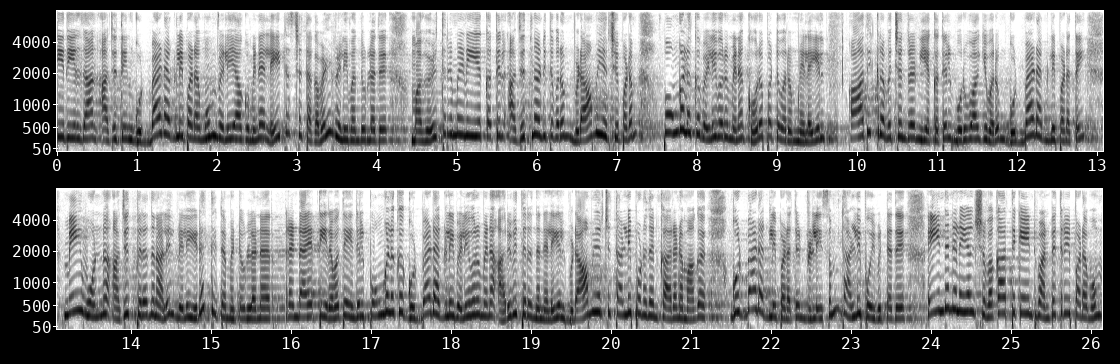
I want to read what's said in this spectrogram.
தேதியில்தான் அஜித்தின் குட் பேட் அக்லி படமும் வெளியாகும் என லேட்டஸ்ட் தகவல் வெளிவந்துள்ளது. மகிழ் திருமணி இயக்கத்தில் அஜித் நடித்து வரும் விடாமுயற்சி படம் பொங்கலுக்கு வெளிவரும் என கூறப்பட்டு வரும் நிலையில் ஆதிக் ரவிச்சந்திரன் இயக்கத்தில் உருவாகி வரும் குட் பேட் அக்லி படத்தை மே ஒன்று அஜித் பிறந்த நாளில் வெளியிட திட்டமிட்டுள்ளனர். ரெண்டாயிரத்தி இருபத்தி ஐந்தில் பொங்கலுக்கு குட் பேட் அக்லி வெளிவரும் என அறிவித்திருந்த நிலையில் விடாமுயற்சி தள்ளி போனதன் காரணமாக குட் பேட் அக்லி படத்தின் ரிலீஸும் தள்ளி போய்விட்டது. இந்த நிலையில் சிவகார்த்திகேயன் டுவெண்ட்டி த்ரீ படமும்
